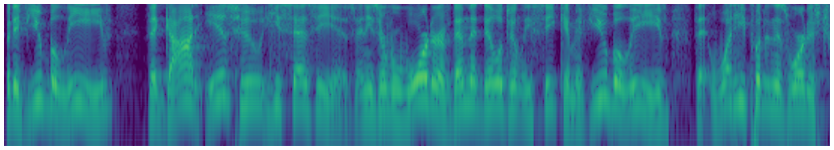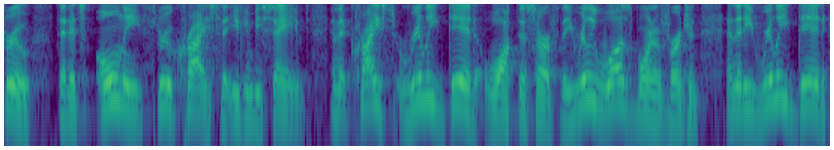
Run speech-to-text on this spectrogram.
But if you believe that God is who he says he is, and he's a rewarder of them that diligently seek him. If you believe that what he put in his word is true, that it's only through Christ that you can be saved, and that Christ really did walk this earth, that he really was born of virgin, and that he really did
